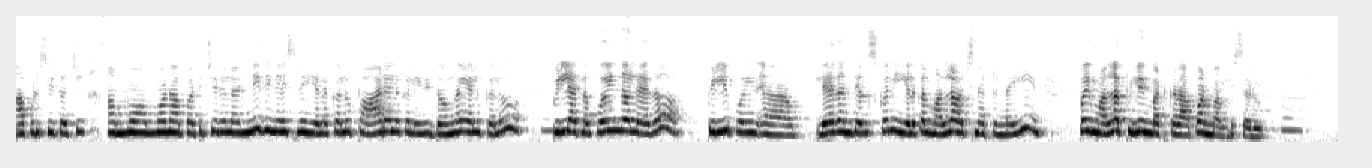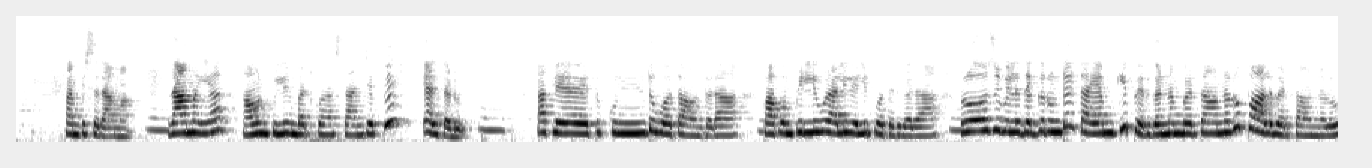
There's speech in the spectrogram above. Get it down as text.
అప్పుడు సీత వచ్చి అమ్మో అమ్మో నా పట్టు చీరలు అన్నీ తినేసినాయి. ఎలకలు పాడెలకలు ఇవి దొంగ ఎలకలు. పిల్లి అట్లా పోయిందో లేదో పిల్లి పోయి లేదని తెలుసుకొని ఎలుకలు ఎలకలు మళ్ళీ వచ్చినట్టున్నాయి. పోయి మళ్ళీ పిల్లిని పట్టుకురాపో అని పంపిస్తాడు. పంపిస్తుంది రామ. రామయ్య అవును పిల్లిని పట్టుకొని వస్తా అని చెప్పి వెళ్తాడు. అట్లా ఎత్తుక్కుంటూ పోతా ఉంటాడా? పాపం పిల్లి కూడా అలిగి వెళ్ళిపోతుంది కదా. రోజు వీళ్ళ దగ్గర ఉంటే టైంకి పెరుగన్నం పెడతా ఉన్నారు పాలు పెడతా ఉన్నారు.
